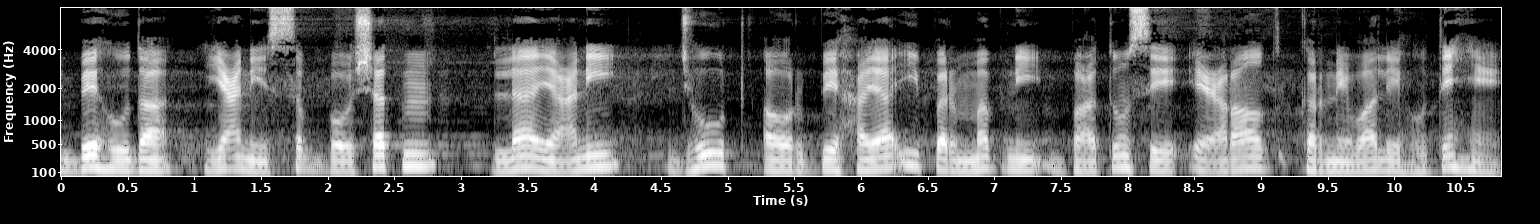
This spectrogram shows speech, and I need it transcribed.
بےحدہ یعنی سب و شتم لا یعنی جھوٹ اور بے حیائی پر مبنی باتوں سے اعراض کرنے والے ہوتے ہیں۔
